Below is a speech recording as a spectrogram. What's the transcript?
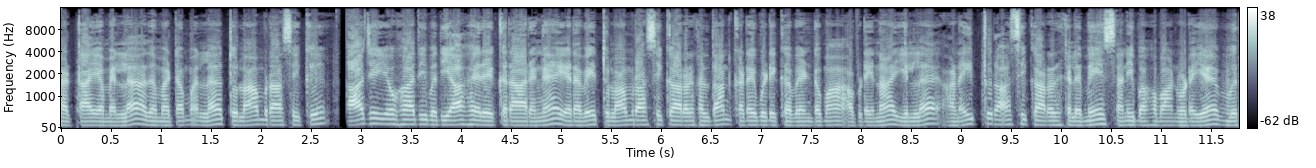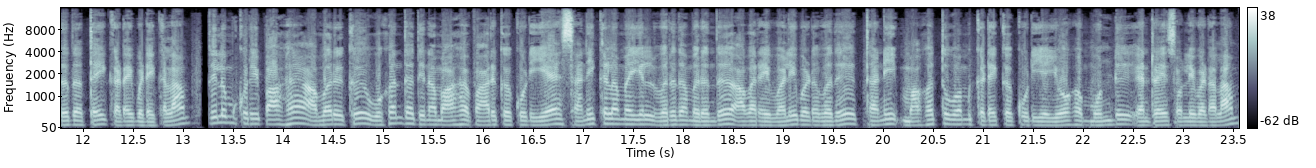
கட்டாயமல்ல. அது மட்டுமல்ல துலாம் ராசிக்கு ராஜயோகாதிபதியாக இருக்கிறாருங்க. எனவே துலாம் ராசிக்காரர்கள் தான் கடைபிடிக்க வேண்டுமா அப்படின்னா இல்ல. அனைத்து ராசிக்காரர்களுமே சனி பகவானுடைய விரதத்தை கடைபிடிக்கலாம். இதிலும் குறிப்பாக அவருக்கு உகந்த தினமாக பார்க்கக்கூடிய சனிக்கிழமையில் விரதம் இருந்து அவரை வழிபடுவது தனி மகத்துவம் கிடைக்கக்கூடிய யோகம் உண்டு என்றே சொல்லிவிடலாம்.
